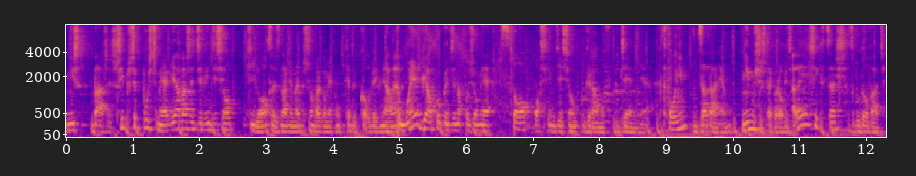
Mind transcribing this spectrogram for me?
niż ważysz. Czyli przypuśćmy, jak ja ważę 90 kg, co jest dla mnie najwyższą wagą, jaką kiedykolwiek miałem, to moje białko będzie na poziomie 180 gramów dziennie. Twoim zadaniem, nie musisz tego robić, ale jeśli chcesz zbudować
